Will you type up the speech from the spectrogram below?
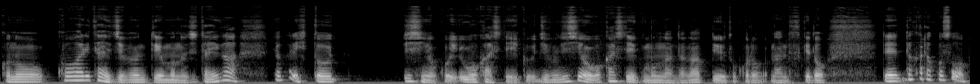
この、こうありたい自分っていうもの自体が、やっぱり人自身をこう動かしていく、自分自身を動かしていくもんなんだなっていうところなんですけど、で、だからこそ、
